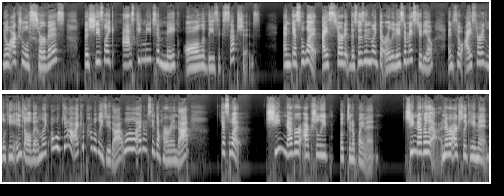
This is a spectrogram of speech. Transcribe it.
no actual service, but she's like asking me to make all of these exceptions. And guess what? I started, this was in like the early days of my studio. And so I started looking into all of it. I'm like, oh, yeah, I could probably do that. Well, I don't see the harm in that. Guess what? She never actually booked an appointment. She never, never actually came in.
